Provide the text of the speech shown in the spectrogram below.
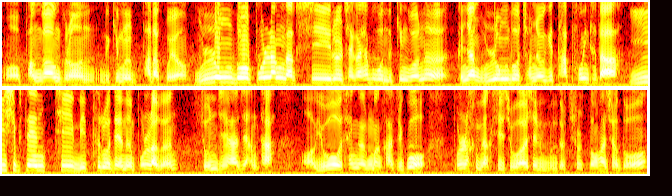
어, 반가운 그런 느낌을 받았고요. 울릉도 볼락 낚시를 제가 해보고 느낀 거는 그냥 울릉도 전역이 다 포인트다. 20cm 밑으로 되는 볼락은 존재하지 않다 어, 요 생각만 가지고 볼락 낚시 좋아하시는 분들 출동하셔도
